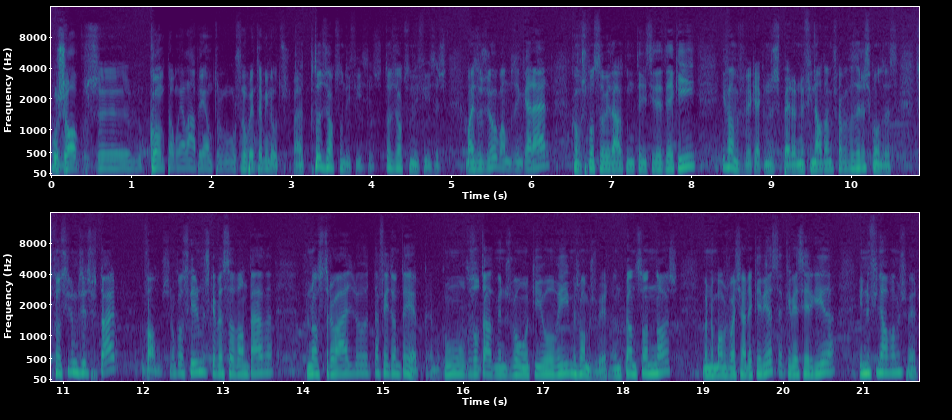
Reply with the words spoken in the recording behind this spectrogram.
os jogos eh, contam é lá dentro os 90 minutos. Todos os jogos são difíceis, todos os jogos são difíceis. Mais um jogo, vamos encarar com responsabilidade como tem sido até aqui e vamos ver o que é que nos espera. No final estamos cá para fazer as contas. Se conseguirmos ir disputar, vamos. Se não conseguirmos, cabeça levantada, o nosso trabalho está feito ontem época. Com um resultado menos bom aqui ou ali, mas vamos ver. Não depende só de nós, mas não vamos baixar a cabeça, a cabeça erguida, e no final vamos ver.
